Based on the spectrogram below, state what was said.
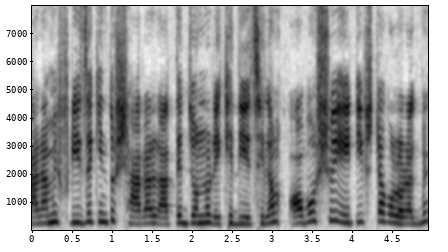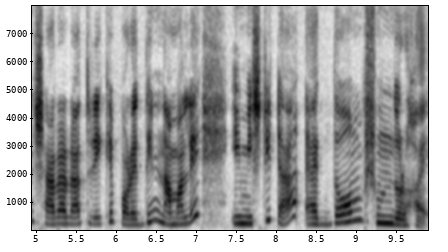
আর আমি ফ্রিজে কিন্তু সারা রাতের জন্য রেখে দিয়েছিলাম। অবশ্যই এই টিপসটা ফলো রাখবেন সারা রাত রেখে পরের দিন নামালে এই মিষ্টিটা একদম সুন্দর হয়।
